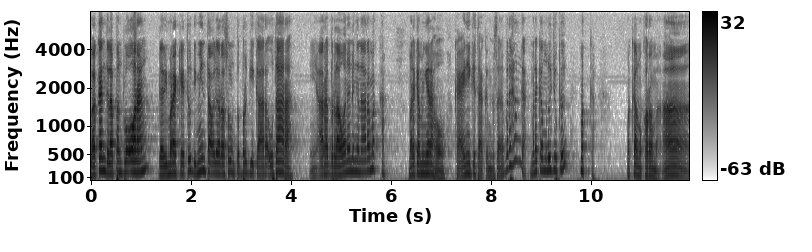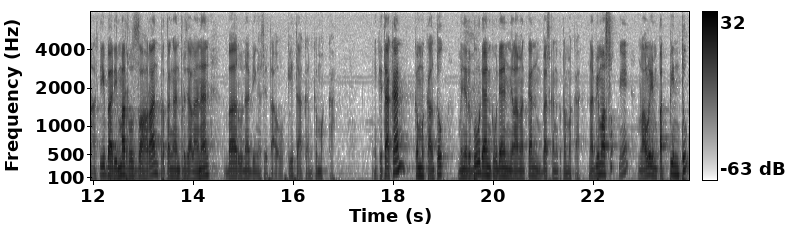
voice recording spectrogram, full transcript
Bahkan 80 orang dari mereka itu diminta oleh Rasul untuk pergi ke arah utara, arah berlawanan dengan arah Mekah. Mereka mengira, oh kayaknya kita akan ke sana. Padahal enggak, mereka menuju ke Mekah. Mekah Mukarramah. Ah, tiba di Marruz Zahran pertengahan perjalanan baru Nabi ngasih tahu, kita akan ke Mekah. Kita akan ke Mekah untuk menyerbu dan kemudian menyelamatkan membebaskan kota Mekah. Nabi masuk ya, melalui empat pintu.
